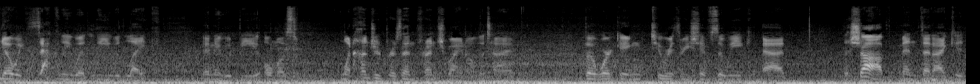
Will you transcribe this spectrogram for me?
know exactly what Lee would like, and it would be almost 100% French wine all the time. But working two or three shifts a week at the shop meant that I could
